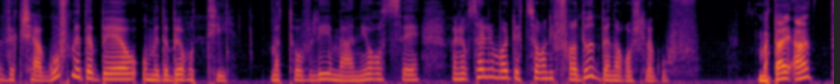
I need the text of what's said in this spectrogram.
וכשהגוף מדבר, הוא מדבר אותי. מה טוב לי, מה אני רוצה, ואני רוצה ללמוד ליצור נפרדות בין הראש לגוף. מתי את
